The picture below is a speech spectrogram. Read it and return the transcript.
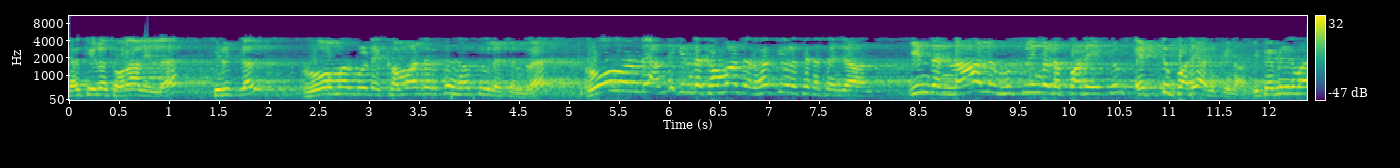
ஹர்கியூலஸ் ஒரு ஆள் இல்ல கிருக்கல் ரோமர்களுடைய கமாண்டருக்கு ஹர்கியூலஸ் என்ற ரோமனுடைய அன்றைக்கு இருந்த கமாண்டர் ஹர்கியூலஸ் என்ன செஞ்சான்? இந்த நாலு முஸ்லிம்களோட படைக்கும் எட்டு படை அனுப்பினான். இப்ப எப்படி தெரியுமா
